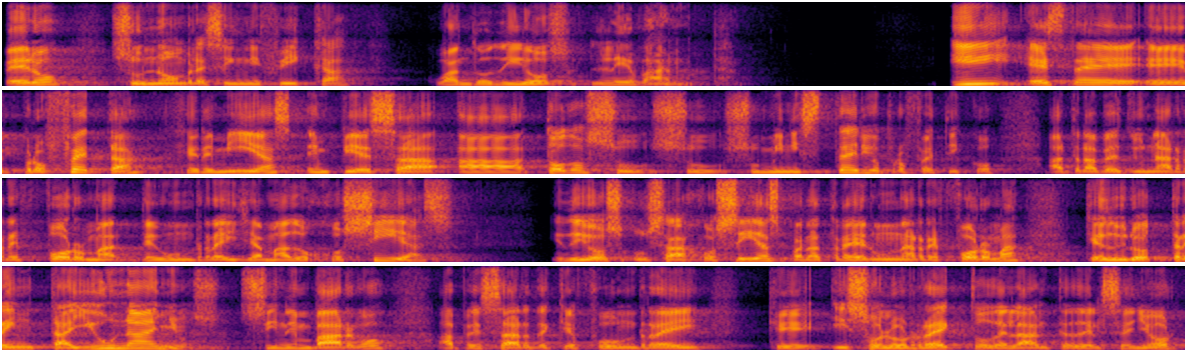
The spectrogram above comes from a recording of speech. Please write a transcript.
Pero su nombre significa cuando Dios levanta. Y este eh, profeta, Jeremías, empieza a, todo su, su, ministerio profético a través de una reforma de un rey llamado Josías. Y Dios usa a Josías para traer una reforma que duró 31 años. Sin embargo, a pesar de que fue un rey que hizo lo recto delante del Señor,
